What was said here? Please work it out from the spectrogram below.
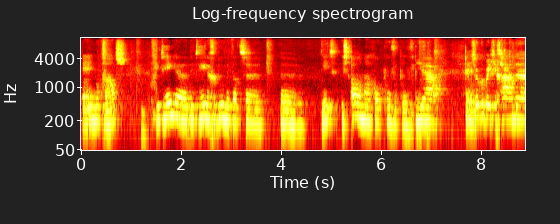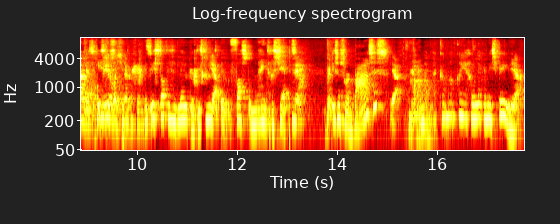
En nogmaals, dit hele, dit hele gedoe met dat... eh, eh, dit is allemaal gewoon proeven, proeven, proeven. Ja. En dus ook een beetje gaan Het is proberen wat je lekker vindt. Het is, dat is het leuke. Het is niet Ja. een vast omlijnd recept. Nee. Er is een soort basis. Ja. Maar daar kan, kan je gewoon lekker mee spelen. Ja.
